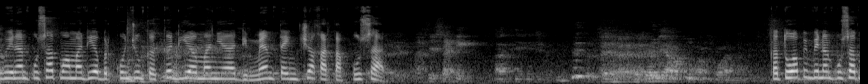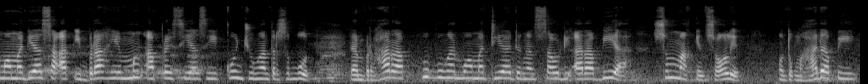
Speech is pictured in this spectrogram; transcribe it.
pimpinan pusat Muhammadiyah berkunjung ke kediamannya di Menteng, Jakarta Pusat. Ketua Pimpinan Pusat Muhammadiyah saat Ibrahim mengapresiasi kunjungan tersebut dan berharap hubungan Muhammadiyah dengan Saudi Arabia semakin solid untuk menghadapi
